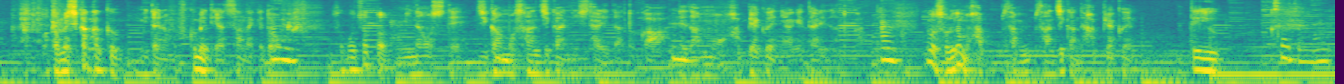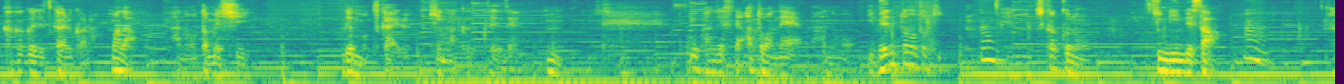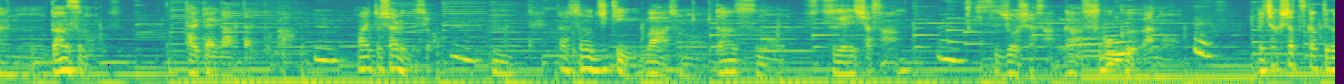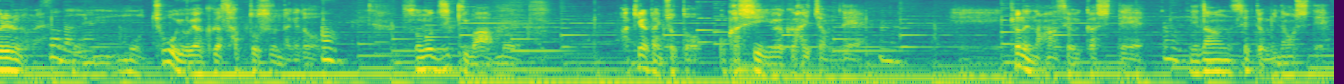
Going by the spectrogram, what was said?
お試し価格みたいなのも含めてやってたんだけど、うん。そこをちょっと見直して時間も3時間にしたりだとか、うん。値段も800円に上げたりだとかでもそれでもは 3, 3時間で800円っていう価格で使えるからまだあのお試しでも使える金額全然。うん。っていう感じですね。あとはねあのイベントの時、うん。えー近くの近隣でさうん。あのダンスの大会があったりとかうん。毎年あるんですよ、うん。うん、だからその時期はそのダンスの出演者さん出場者さんがすごくあのめちゃくちゃ使ってくれるのね。そうだね。もう超予約が殺到するんだけど、うん。その時期はもう明らかにちょっとおかしい予約入っちゃうんで、うん。えー去年の反省を生かしてうん。値段設定を見直して、はい。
